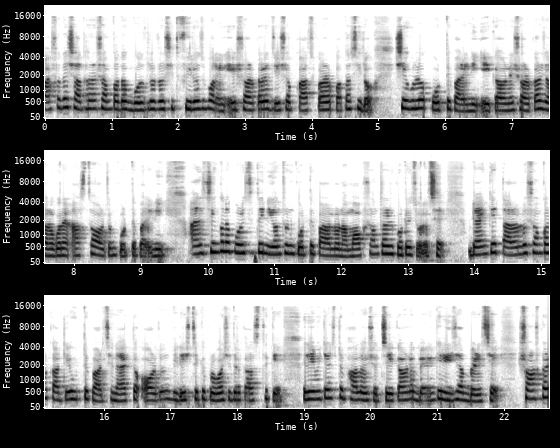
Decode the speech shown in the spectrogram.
বাসদের সাধারণ সম্পাদক বজলুর রশিদ ফিরোজ বলেন, এই সরকারের যেসব কাজ করার কথা ছিল, সেগুলো করতে পারেনি। এ কারণে সরকার জনগণের আস্থা অর্জন করতে পারেনি। আইন শৃঙ্খলা পরিস্থিতি নিয়ন্ত্রণ করতে পারল না। মব সন্ত্রাস ঘটে চলেছে। ব্যাংকের তারল্য সংকট কাটিয়ে উঠতে পারছে না। একটা অর্জন বিদেশ থেকে প্রবাসীদের কাছ থেকে রেমিটেন্সটা ভালো এসেছে এই কারণে ব্যাংকের রিজার্ভ বেড়েছে। সংস্কার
